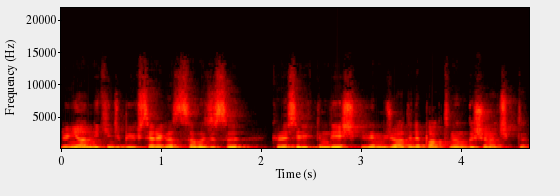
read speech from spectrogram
dünyanın ikinci büyük sera gazı salıcısı küresel iklim değişikliğiyle mücadele paktının dışına çıktı.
